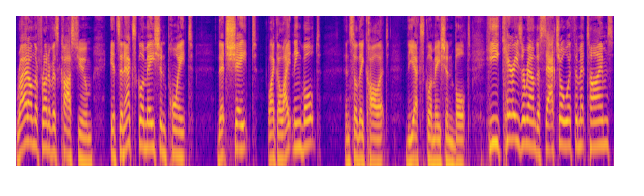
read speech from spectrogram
right on the front of his costume. It's an exclamation point that's shaped like a lightning bolt. And so they call it the exclamation bolt. He carries around a satchel with him at times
